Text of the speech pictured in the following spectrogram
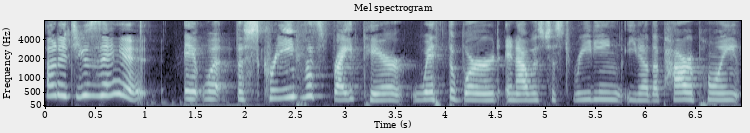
How did you say it? It was the screen was right there with the word and i was just reading you know the powerpoint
